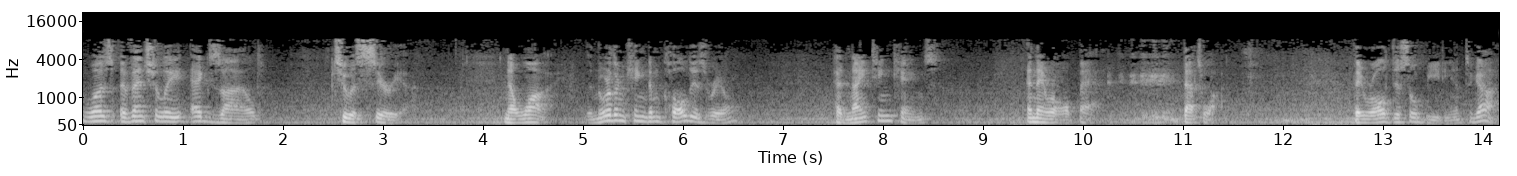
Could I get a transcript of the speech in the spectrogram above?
was eventually exiled to Assyria. Now why? The northern kingdom called Israel had 19 kings and they were all bad. That's why. They were all disobedient to God.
